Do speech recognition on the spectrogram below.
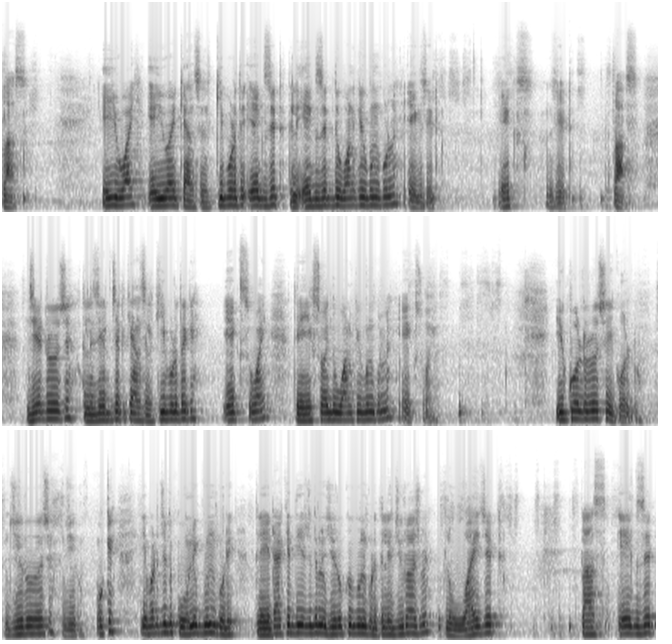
প্লাস এই ওয়াই এই ওয়াই ক্যান্সেল কী পড়তে এক্স জেড তাহলে এক্স জেড দিয়ে ওয়ানকে গুণ করলে X Z X Z plus Z রয়েছে, তাহলে জেড জেড ক্যান্সেল কী পড়ে থাকে এক্স ওয়াই তাহলে এক্স ওয়াই দিয়ে ওয়ানকে গুণ করলে এক্স ওয়াই ইকুয়াল টু রয়েছে ইকুয়াল টু জিরো রয়েছে জিরো ওকে এবার যদি কৌণিক গুণ করি, তাহলে এটাকে দিয়ে যদি আমি জিরোকে গুণ করি, তাহলে জিরো আসবে। তাহলে Y Z plus X Z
